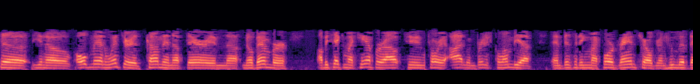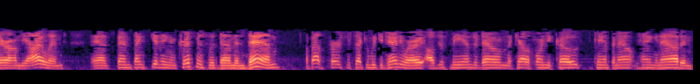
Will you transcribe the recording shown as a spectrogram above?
to, you know, old man winter is coming up there in uh, November, I'll be taking my camper out to Victoria Island, British Columbia and visiting my four grandchildren who live there on the island and spend Thanksgiving and Christmas with them. And then about the first or second week of January, I'll just meander down the California coast, camping out and hanging out and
